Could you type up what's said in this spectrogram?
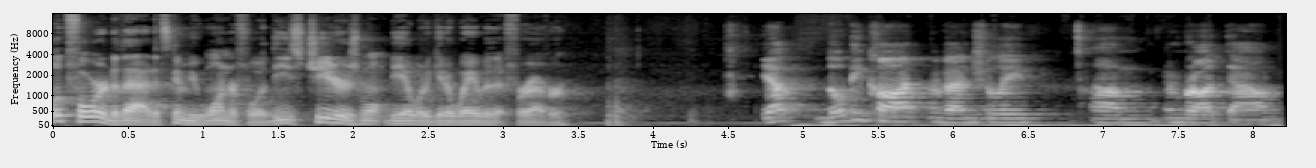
look forward to that. It's going to be wonderful. These cheaters won't be able to get away with it forever. Yep, they'll be caught eventually um, and brought down.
